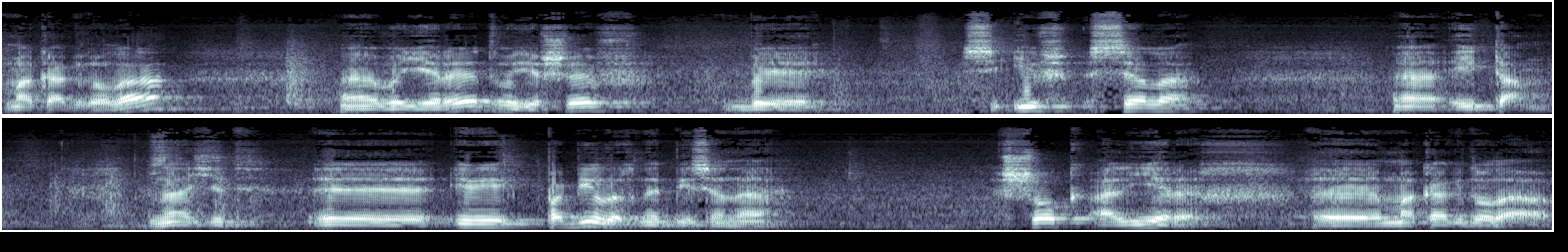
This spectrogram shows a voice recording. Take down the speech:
макагдола, э, ваерет ваешев б сиив села э, и там. Значит, э, и побил их написано шок альерех э, Макагдула.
